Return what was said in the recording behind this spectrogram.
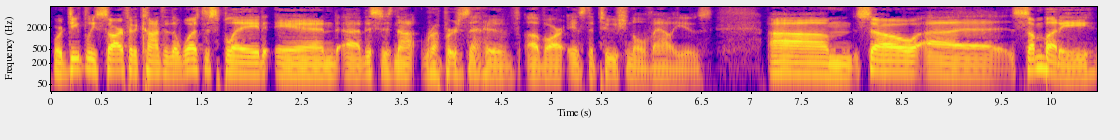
We're deeply sorry for the content that was displayed, and uh, this is not representative of our institutional values. Um, so uh, somebody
